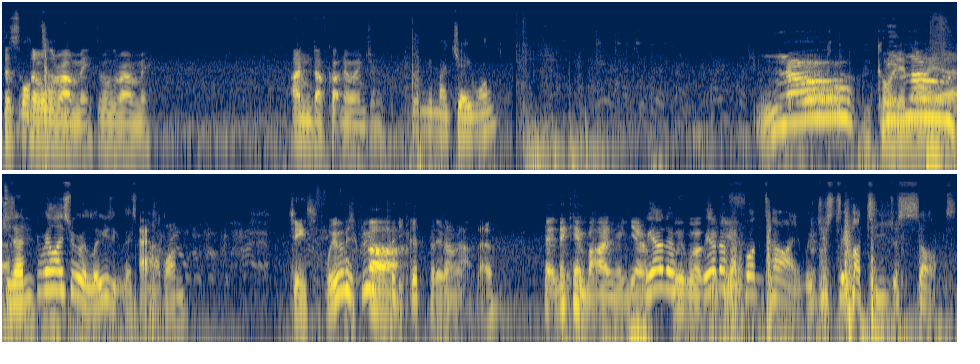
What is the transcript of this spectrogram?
There's, they're all around me. They're all around me. And I've got no engine. Bring in my J1. No! I'm coming in my uh, Jeez, I didn't realise we were losing this bad. F1. Jeez, we were, we were Oh, pretty good God doing damn that though. They, they came behind me, yeah. We had a we were we had good, a yeah. fun time. We just our team just sucks.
